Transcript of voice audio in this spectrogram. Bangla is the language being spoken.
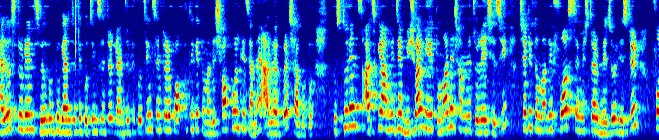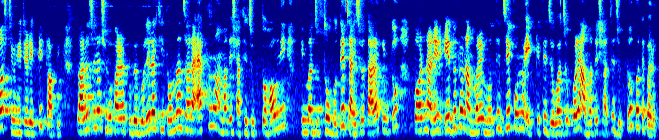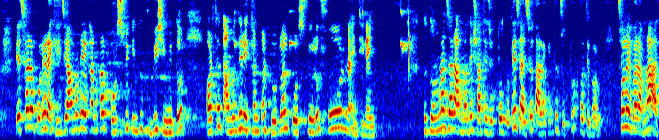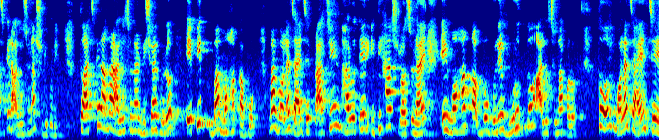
Hello students welcome to Gyanjyoti coaching centre Gyanjyoti coaching সেন্টারের পক্ষ থেকে তোমাদের সকলকে জানাই আরও একবার স্বাগত। তো স্টুডেন্টস আজকে আমি যে বিষয় নিয়ে তোমাদের সামনে চলে এসেছি, সেটি তোমাদের ফার্স্ট সেমিস্টার মেজর হিস্ট্রির ফার্স্ট ইউনিটের একটি টপিক তো আলোচনা শুরু করার পূর্বে বলে রাখি, তোমরা যারা এখনও আমাদের সাথে যুক্ত হওনি কিংবা যুক্ত হতে চাইছো, তারা কিন্তু কর্নারের এ দুটো নাম্বারের মধ্যে যে কোনো একটিতে যোগাযোগ করে আমাদের সাথে যুক্ত হতে পারো। এছাড়া বলে রাখি যে আমাদের এখানকার কোর্স ফি কিন্তু খুবই সীমিত। অর্থাৎ আমাদের এখানকার টোটাল কোর্স ফি হলো ফোর নাইন তো তোমরা যারা আমাদের সাথে যুক্ত হতে চাইছো, তারা কিন্তু যুক্ত হতে পারো। চলো এবার আমরা আজকের আলোচনা শুরু করি। তো আজকের আমার আলোচনার বিষয় হলো এপিক বা মহাকাব্য। বা বলা যায় যে প্রাচীন ভারতের ইতিহাস রচনায় এই মহাকাব্যগুলির গুরুত্ব আলোচনা করো। তো বলা যায় যে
